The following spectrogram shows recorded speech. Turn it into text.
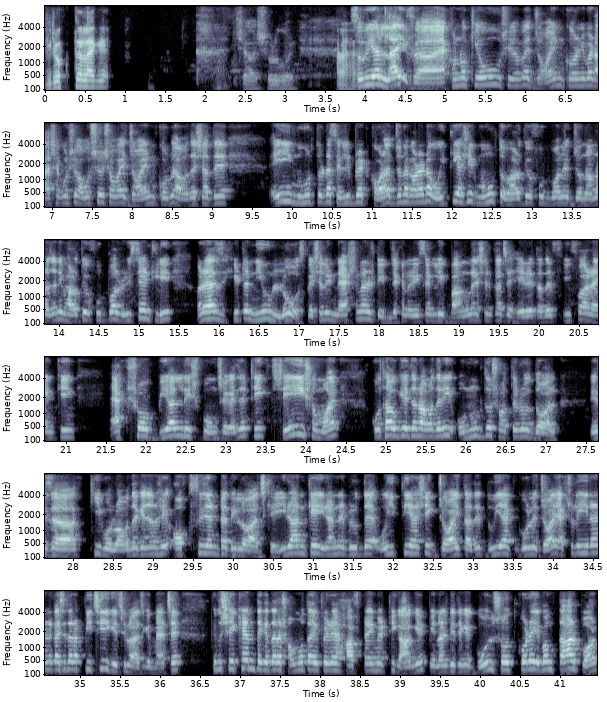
বিরক্ত লাগে। চল শুরু করি। সো উই আর লাইভ এখনও কেউ সেভাবে জয়েন করেনি বাট আশা করছি অবশ্যই সবাই জয়েন করবে আমাদের সাথে এই মুহূর্তটা সেলিব্রেট করার জন্য কারণ একটা ঐতিহাসিক মুহূর্ত ভারতীয় ফুটবলের জন্য। আমরা জানি ভারতীয় ফুটবল রিসেন্টলি মানে has hit a new low specially national team যেখানে রিসেন্টলি বাংলাদেশের কাছে হেরে তাদের ফিফা র্যাঙ্কিং একশো বিয়াল্লিশ পৌঁছে গেছে। ঠিক সেই সময় কোথাও গিয়ে যেন আমাদের এই অনূর্ধ্ব সতেরো দল ইজ কি বলব? আমাদেরকে যেন সেই অক্সিজেনটা দিল আজকে। ইরানকে, ইরানের বিরুদ্ধে ঐতিহাসিক জয়, তাদের দুই এক গোলে জয়। অ্যাকচুয়ালি ইরানের কাছে তারা পিছিয়ে গেছিল আজকে ম্যাচে। কিন্তু সেখান থেকে তারা সমতায় ফেরে হাফ টাইমের ঠিক আগে পেনাল্টি থেকে গোল শোধ করে এবং তারপর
